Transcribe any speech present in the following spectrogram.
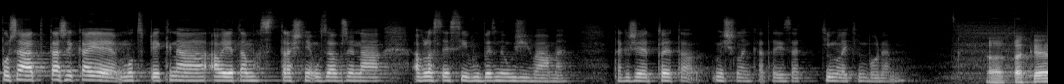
pořád ta řeka je moc pěkná a je tam strašně uzavřená a vlastně si ji vůbec neužíváme. Takže to je ta myšlenka tady za tím letím bodem. Také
